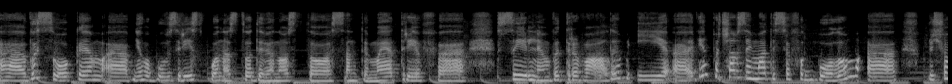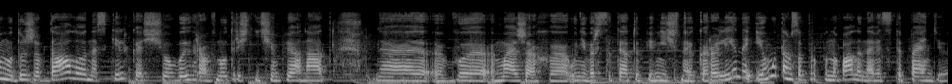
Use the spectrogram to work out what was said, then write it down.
е, високим. е, В нього був зріст понад 190 сантиметрів, е, сильним, витривалим. І він почав займатися футболом, причому дуже вдало, наскільки що виграв внутрішній чемпіонат в межах університету Північної Кароліни, і йому там запропонували навіть стипендію.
